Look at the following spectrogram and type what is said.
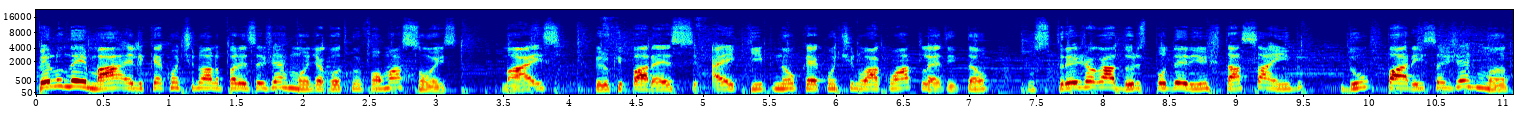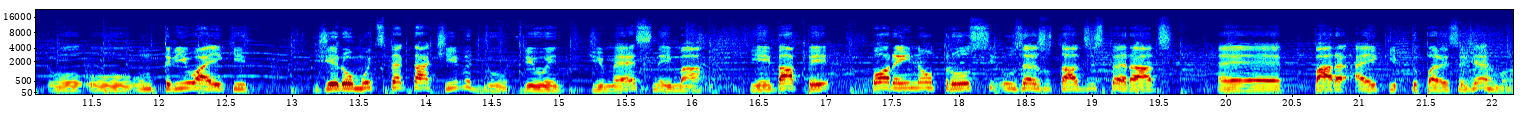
pelo Neymar, ele quer continuar no Paris Saint-Germain, de acordo com informações. Mas, pelo que parece, a equipe não quer continuar com o atleta. Então, os três jogadores poderiam estar saindo do Paris Saint-Germain. Um trio aí que gerou muita expectativa do trio de Messi, Neymar e Mbappé, porém não trouxe os resultados esperados é, para a equipe do Paris Saint-Germain.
